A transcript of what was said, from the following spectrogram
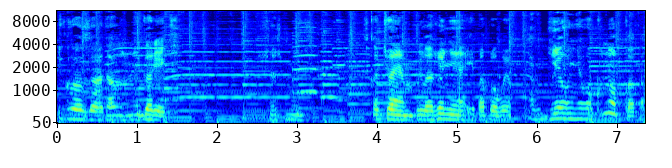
И глаза должны гореть. Сейчас мы скачаем приложение и попробуем. А где у него кнопка, как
